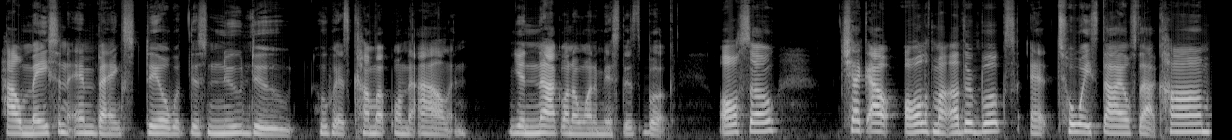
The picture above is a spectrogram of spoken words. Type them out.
how Mason and Banks deal with this new dude who has come up on the island. You're not going to want to miss this book. Also, check out all of my other books at toystyles.com.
